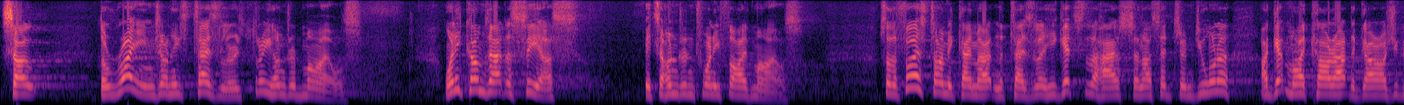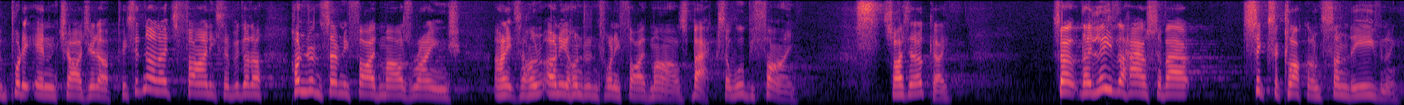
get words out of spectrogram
So the range on his Tesla is 300 miles. When he comes out to see us, it's 125 miles. So the first time he came out in the Tesla, he gets to the house and I said to him, Do you want to? I get my car out the garage, you can put it in and charge it up. He said, No, no, it's fine. He said, We've got a 175 miles range and it's only 125 miles back, so we'll be fine. So I said, Okay. So they leave the house about six o'clock on Sunday evening.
